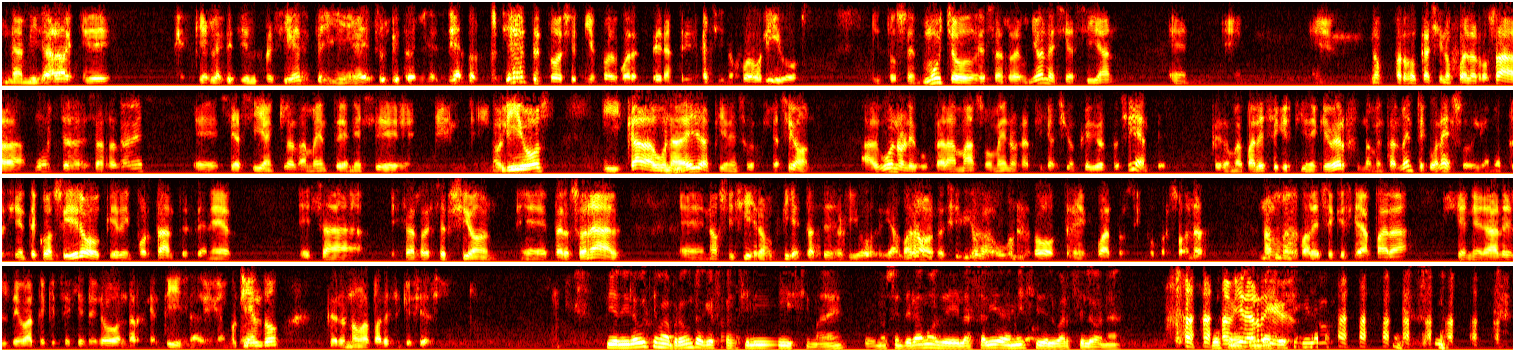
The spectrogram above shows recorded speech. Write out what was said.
una mirada que, que es la que tiene el presidente y es lo que termina siendo el presidente. Todo ese tiempo de cuarentena casi no fue Olivos. Entonces, muchas de esas reuniones se hacían en, no, perdón, casi no fue la Rosada, muchas de esas reuniones eh, se hacían claramente en ese en, Olivos y cada una de ellas tiene su explicación. A algunos les gustará más o menos la explicación que dio el presidente, pero me parece que tiene que ver fundamentalmente con eso. Digamos, el presidente consideró que era importante tener esa, esa recepción eh, personal eh, no se hicieron fiestas de olivos, digamos, no, recibió a una, dos, tres, cuatro, cinco personas, no me parece que sea para generar el debate que se generó en la Argentina, digamos, entiendo, pero no me parece que sea así. Bien, y la última pregunta que es facilísima, ¿eh? Nos enteramos de la salida de Messi del Barcelona. ¿Vos a River.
